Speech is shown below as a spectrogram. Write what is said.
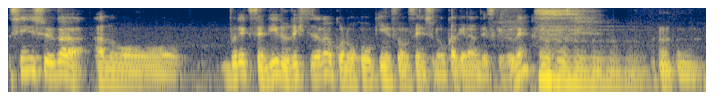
信州が、あのーブレック戦リードできてたのはこのホーキンソン選手のおかげなんですけどね、うんうん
